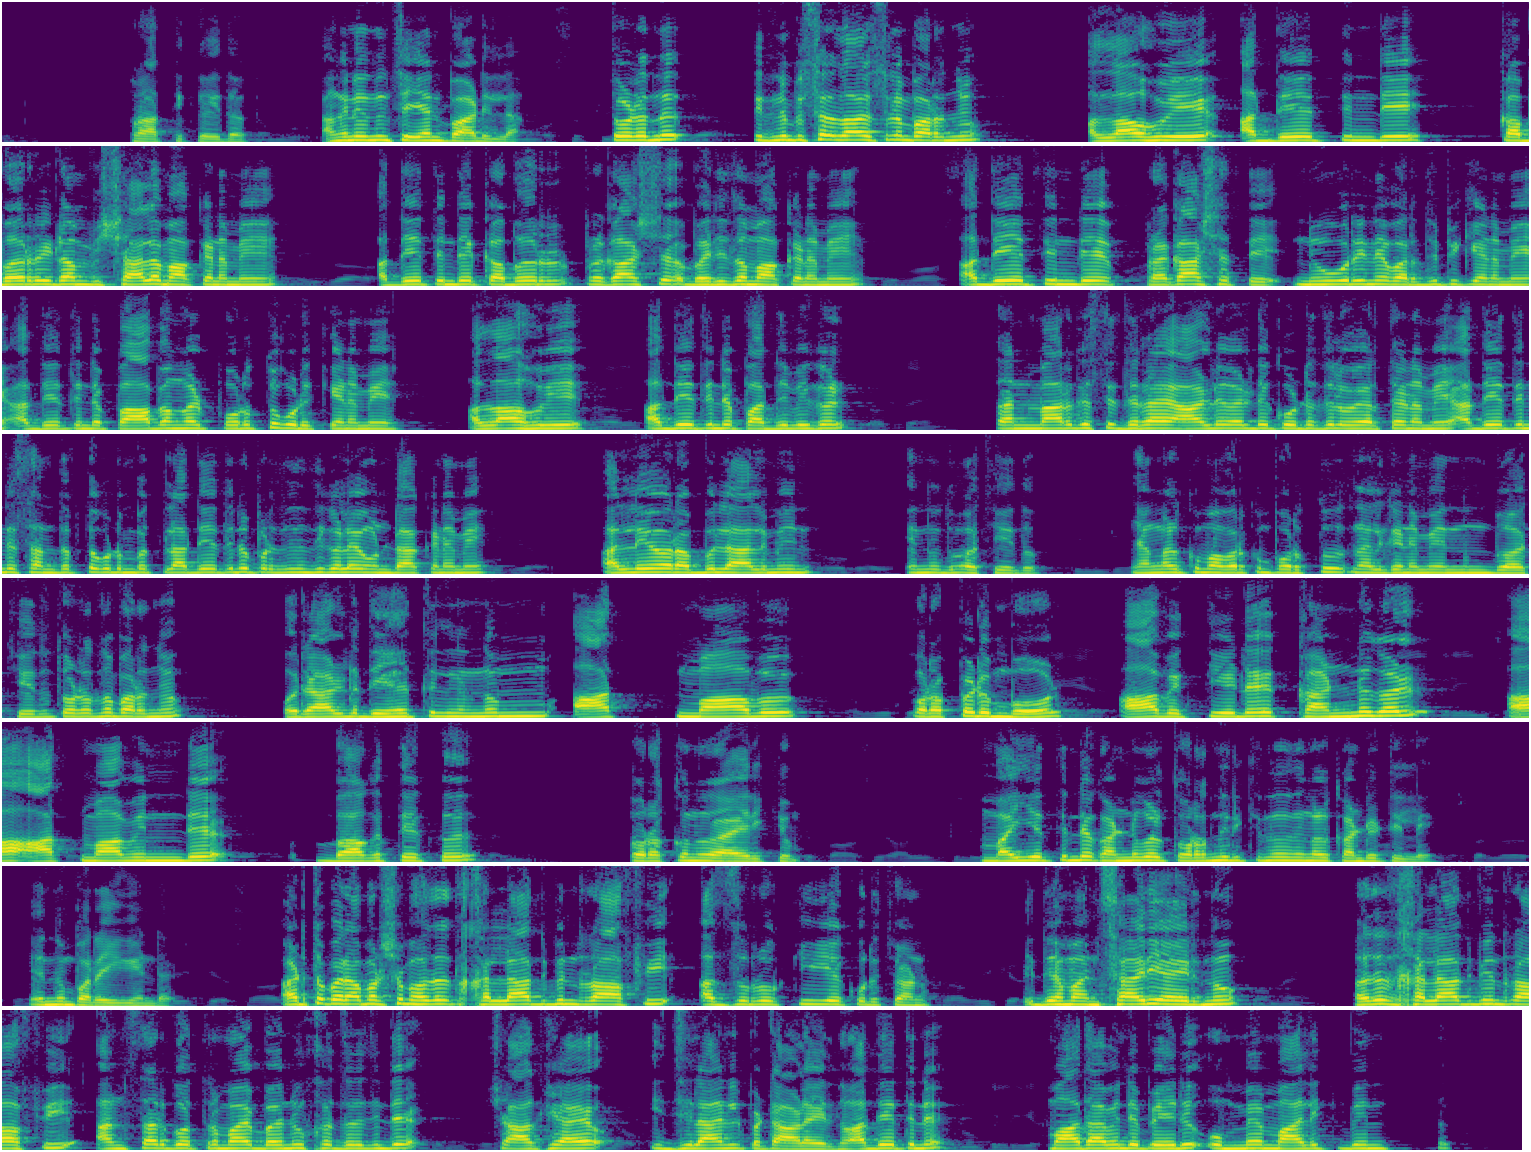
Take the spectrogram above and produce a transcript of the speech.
പ്രാർത്ഥിക്കുക ഇതൊക്കെ. അങ്ങനെയൊന്നും ചെയ്യാൻ പാടില്ല. തുടർന്ന് തിരുനബി അലൈഹി പറഞ്ഞു അള്ളാഹുവെ അദ്ദേഹത്തിന്റെ കബറിടം വിശാലമാക്കണമേ. അദ്ദേഹത്തിന്റെ കബർ പ്രകാശഭരിതമാക്കണമേ. അദ്ദേഹത്തിന്റെ പ്രകാശത്തെ നൂറിനെ വർദ്ധിപ്പിക്കണമേ. അദ്ദേഹത്തിന്റെ പാപങ്ങൾ പുറത്തു കൊടുക്കണമേ. അള്ളാഹുവെ അദ്ദേഹത്തിന്റെ പദവികൾ തന്മാർഗസ്ഥിതരായ ആളുകളുടെ കൂട്ടത്തിൽ ഉയർത്തണമേ. അദ്ദേഹത്തിന്റെ സന്തപ്ത കുടുംബത്തിൽ അദ്ദേഹത്തിന്റെ പ്രതിനിധികളെ ഉണ്ടാക്കണമേ. അല്ലയോ റബ്ബുൽ ആലമീൻ എന്ന് ദുവാ ചെയ്തു. ഞങ്ങൾക്കും അവർക്കും പുറത്തു നൽകണമേ എന്നും ദുവാ ചെയ്തു. തുടർന്ന് പറഞ്ഞു ഒരാളുടെ ദേഹത്തിൽ നിന്നും ആത്മാവ് പുറപ്പെടുമ്പോൾ ആ വ്യക്തിയുടെ കണ്ണുകൾ ആ ആത്മാവിന്റെ ഭാഗത്തേക്ക് തുറക്കുന്നതായിരിക്കും. മയ്യത്തിന്റെ കണ്ണുകൾ തുറന്നിരിക്കുന്നത് നിങ്ങൾ കണ്ടിട്ടില്ലേ? എന്നും പറയുകയുണ്ട്. അടുത്ത പരാമർശം ഹസരത് ഖല്ലാദ് ബിൻ റാഫി അസ്റുക്കിയെ കുറിച്ചാണ്. ഇദ്ദേഹം അൻസാരി ആയിരുന്നു. Hazrat Khallad bin Rafi Ansar ഗോത്രമായ ബനു ഖദ്രജിന്റെ ശാഖയായ ഇജ്ലാനിൽപ്പെട്ട ആളായിരുന്നു. അദ്ദേഹത്തിന്റെ മാതാവിന്റെ പേര് Umm Malik bin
